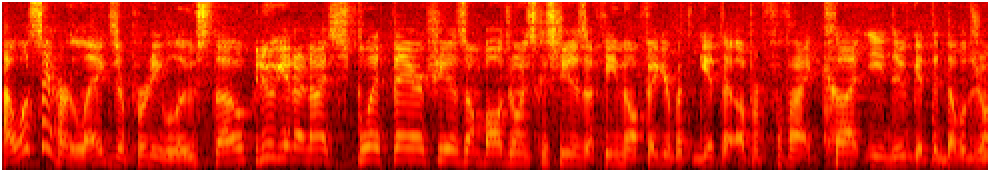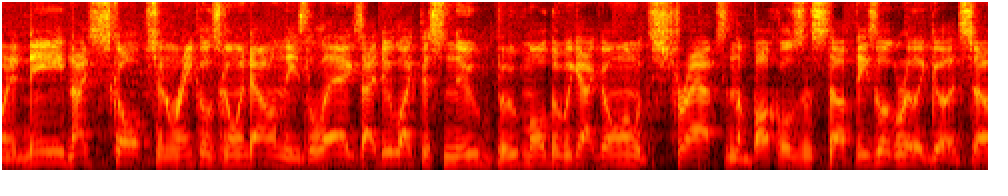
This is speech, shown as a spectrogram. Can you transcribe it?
I will say her legs are pretty loose, though. You do get a nice split there. She is on ball joints because she is a female figure, but to get the upper thigh cut, you do get the double jointed knee. Nice sculpts and wrinkles going down on these legs. I do like this new boot mold that we got going with the straps and the buckles and stuff. These look really good, so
